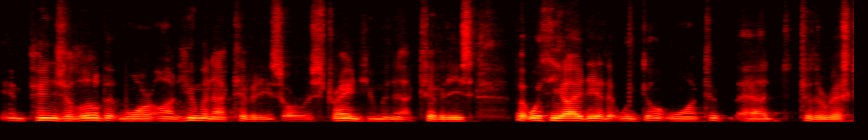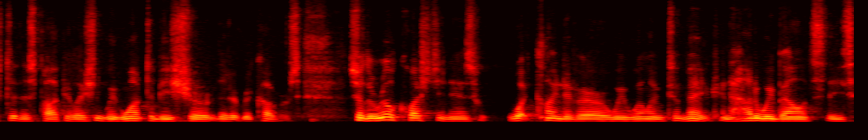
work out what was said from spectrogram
impinge a little bit more on human activities or restrain human activities, but with the idea that we don't want to add to the risk to this population. We want to be sure that it recovers. So the real question is what kind of error are we willing to make and how do we balance these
